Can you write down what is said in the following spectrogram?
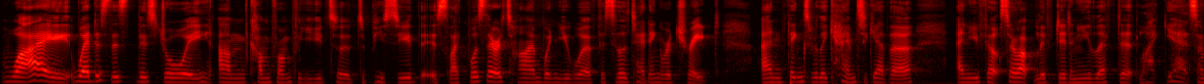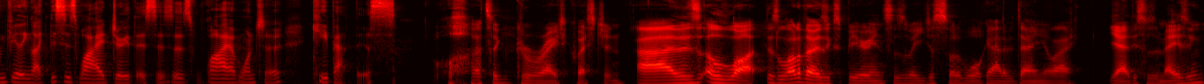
why where does this this joy um, come from for you to to pursue this like was there a time when you were facilitating a retreat and things really came together and you felt so uplifted and you left it like yes i'm feeling like this is why i do this this is why i want to keep at this Oh, that's a great question. Uh, there's a lot. There's a lot of those experiences where you just sort of walk out of a day and you're like, yeah, this was amazing.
